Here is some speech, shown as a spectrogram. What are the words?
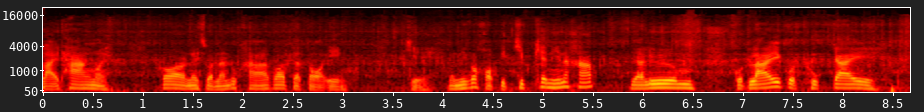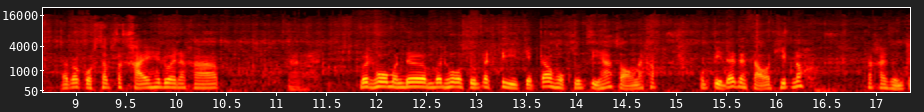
หลายทางหน่อย ก็ในส่วนนั้นลูกค้าก็จะต่อเองโอเค วันนี้ก็ขอปิดคลิปแค่นี้นะครับ อย่าลืมกดไลค์กดถูกใจ แล้วก็กด Subscribe ให้ด้วยนะครับอ่า เบอร์โทรเหมือนเดิมเบอร์โทร 0 8 4 7 9 6 0 4 5 2 นะครับ ผมติดได้แต่เสาร์อาทิตย์เนาะถ้าใครสนใจ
